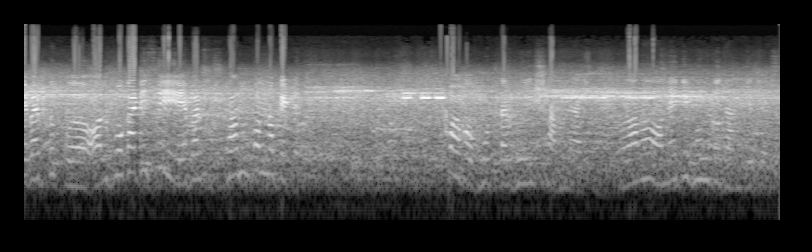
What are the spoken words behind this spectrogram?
এবার তো অল্প কাটিছি, এবার সম্পূর্ণ কেটে পাবো ভুট্টার ভুঁড়ির সামনে আসে ওরা আমার অনেকই হুমকি ধামকি দিয়েছে।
